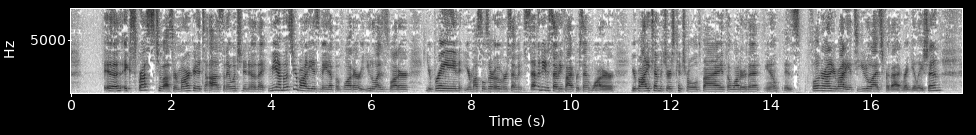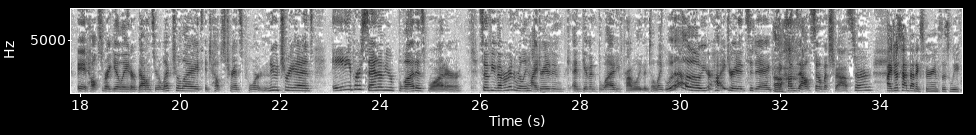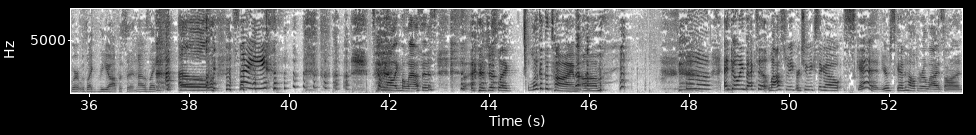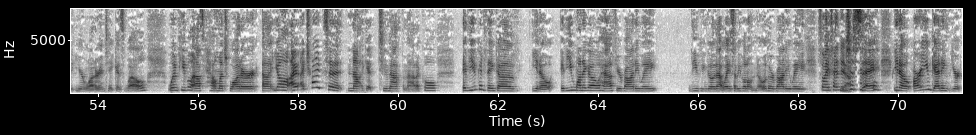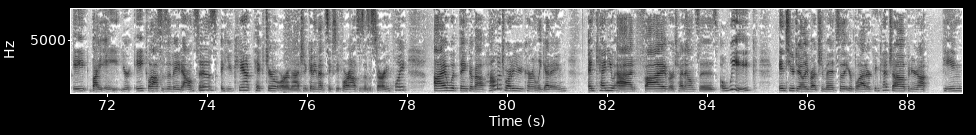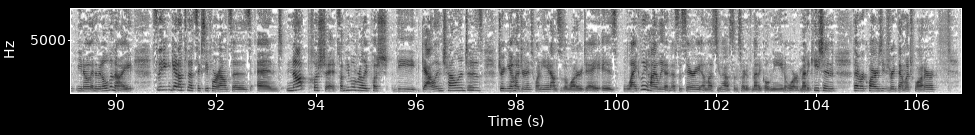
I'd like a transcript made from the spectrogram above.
uh, expressed to us or marketed to us? And I want you to know that, yeah, most of your body is made up of water, utilizes water. Your brain, your muscles are over 70, 70 to 75% water. Your body temperature is controlled by the water that, you know, is floating around in your body. It's utilized for that regulation. It helps regulate or balance your electrolytes. It helps transport nutrients. 80% of your blood is water. So if you've ever been really hydrated and, and given blood, you've probably been told like, whoa, you're hydrated today because it comes out so much faster. I just had that experience this week where it was like the opposite. And I was like, oh, sorry. it's coming out like molasses. it's just like, look at the time. Um, and going back to last week or two weeks ago, skin. Your skin health relies on your water intake as well. When people ask how much water, uh, y'all, I, I tried to not get too mathematical. If you can think of, you know, if you want to go half your body weight, you can go that way. Some people don't know their body weight. So I tend to yeah. just say, you know, are you getting your eight by eight, your eight glasses of eight ounces? If you can't picture or imagine getting that 64 ounces as a starting point, I would think about how much water you're currently getting and can you add five or 10 ounces a week into your daily regimen so that your bladder can catch up and you're not peeing, you know, in the middle of the night so that you can get up to that 64 ounces and not push it. Some people really push the gallon challenges. Drinking 128 ounces of water a day is likely highly unnecessary unless you have some sort of medical need or medication that requires you to drink that much water.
